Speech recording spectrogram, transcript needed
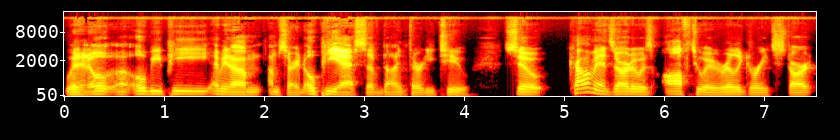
with an o, uh, OBP. I mean, um, I'm sorry, an OPS of 932. So Kyle Manzardo is off to a really great start.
